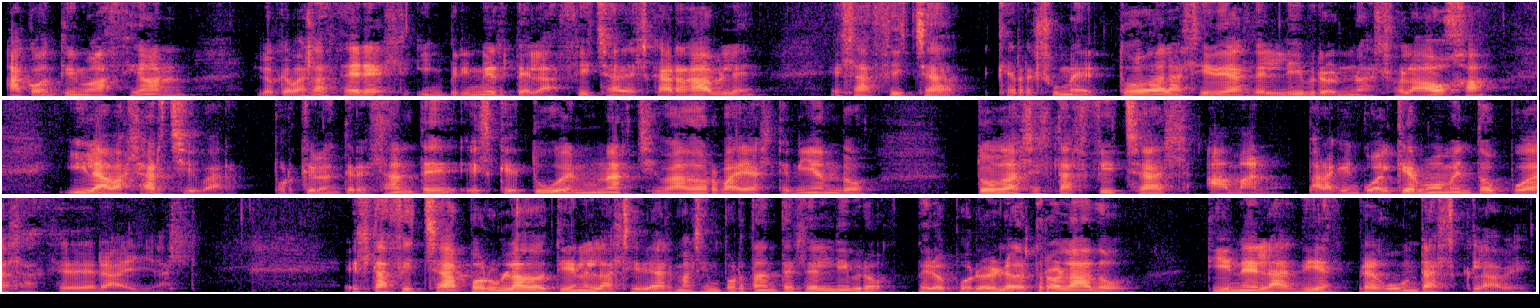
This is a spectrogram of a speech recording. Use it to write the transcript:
A continuación, lo que vas a hacer es imprimirte la ficha descargable, esa ficha que resume todas las ideas del libro en una sola hoja, y la vas a archivar, porque lo interesante es que tú en un archivador vayas teniendo todas estas fichas a mano, para que en cualquier momento puedas acceder a ellas. Esta ficha, por un lado, tiene las ideas más importantes del libro, pero por el otro lado, tiene las 10 preguntas clave.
